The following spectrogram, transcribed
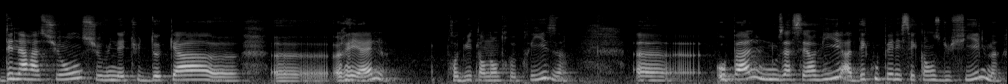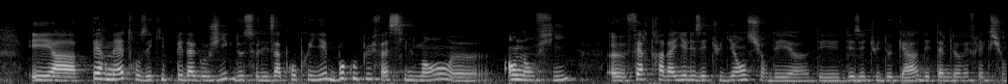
des narrations sur une étude de cas euh, euh, réelle, produite en entreprise. Euh, Opal nous a servi à découper les séquences du film et à permettre aux équipes pédagogiques de se les approprier beaucoup plus facilement en amphi, faire travailler les étudiants sur des, études de cas, des thèmes de réflexion.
